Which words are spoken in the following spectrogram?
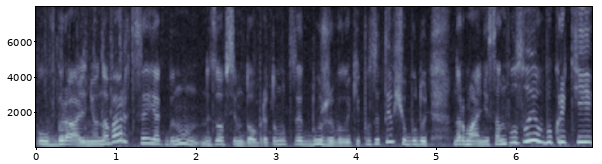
у вбиральню наверх, це якби ну не зовсім добре. Тому це дуже великий позитив, що будуть нормальні санвузли в укритті.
